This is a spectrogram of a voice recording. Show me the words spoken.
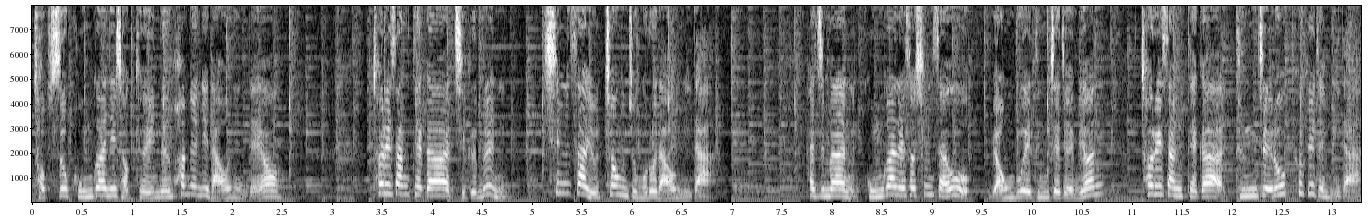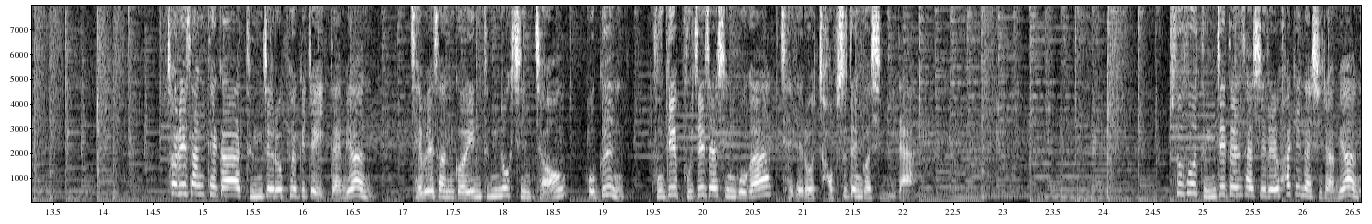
접수 공간이 적혀 있는 화면이 나오는데요. 처리 상태가 지금은 심사 요청 중으로 나옵니다. 하지만 공간에서 심사 후 명부에 등재되면 처리 상태가 등재로 표기됩니다. 처리 상태가 등재로 표기돼 있다면 재외선거인 등록 신청 혹은 국외 부재자 신고가 제대로 접수된 것입니다. 추후 등재된 사실을 확인하시려면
